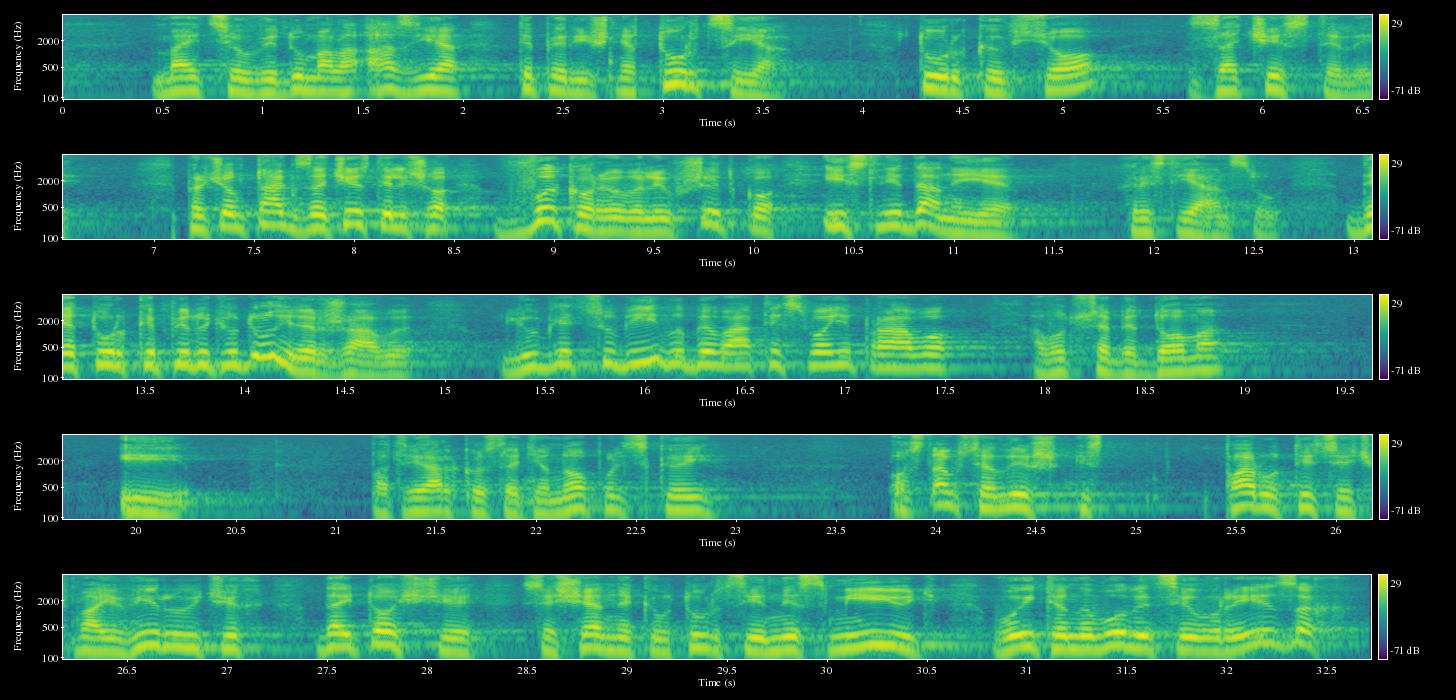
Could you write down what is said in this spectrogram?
Мається в виду Мала Азія, теперішня Турція. Турки все зачистили. Причому так зачистили, що викорювали вшитко і сліда не є християнству. Де турки підуть у другі держави, люблять собі вибивати своє право, а от у себе вдома і патріарх Константинопольський остався лише із пару тисяч має віруючих, да й то ще священники в Турції не сміють вийти на вулиці в ризах.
